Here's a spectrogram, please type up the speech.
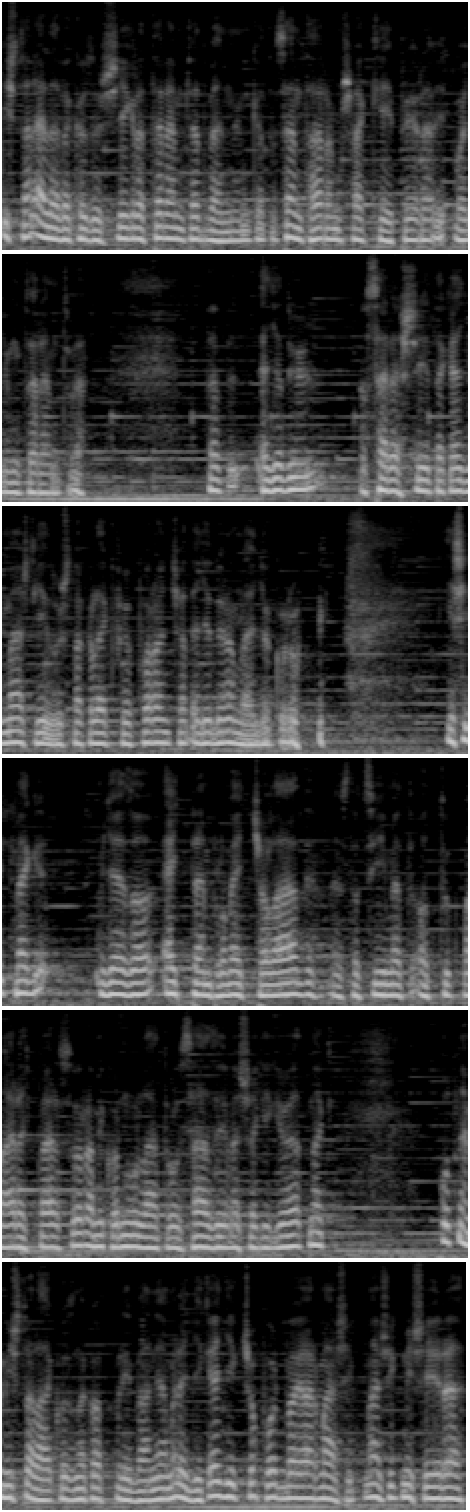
Isten eleve közösségre teremtett bennünket, a Szent Háromság képére vagyunk teremtve. Tehát egyedül a szeressétek egymást, Jézusnak a legfőbb parancsát egyedül nem lehet gyakorolni. És itt meg Ugye ez a egy templom, egy család, ezt a címet adtuk már egy párszor, amikor nullától száz évesekig jöhetnek, ott nem is találkoznak a plébánián, mert egyik egyik csoportba jár, másik másik misére,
